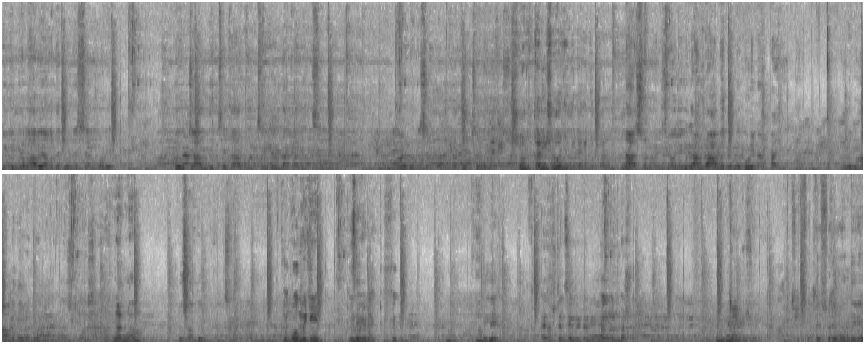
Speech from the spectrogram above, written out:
বিভিন্নভাবে আমাদের ডোনেশন করে। কেউ চাল দিচ্ছে ডাল দিচ্ছে কেউ টাকা দিচ্ছে। বিভিন্নভাবে ডোনেশন করে তাতে চলে যায়। সরকারি সহযোগিতা কিছু পান না সরকারি সহযোগিতা আমরা আবেদনও করি না পাই না। আমরা কোনো আবেদনও করি না। আপনার নাম? প্রশান্ত মুখার্জি। কমিটির secretary assistant secretary Nandan Basu Siddheshwari মন্দিরে।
